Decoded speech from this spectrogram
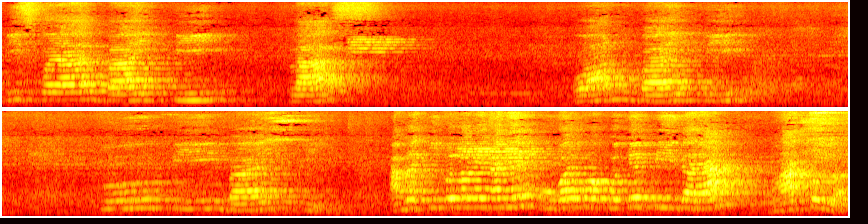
P square by P plus one by P two P by P আমরা কি করলাম এখানে উভয় পক্ষকে পি দ্বারা ভাগ করলাম।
